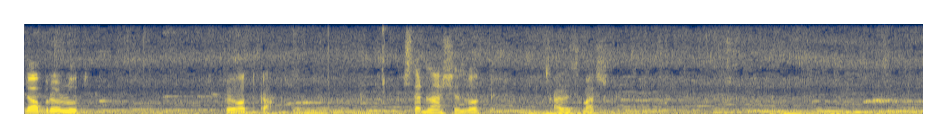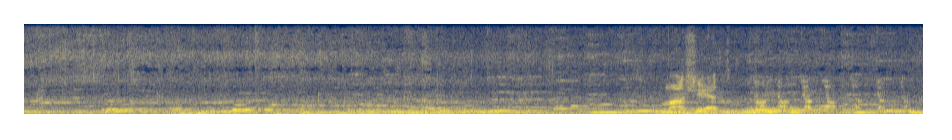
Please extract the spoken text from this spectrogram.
Dobry lód. Pychotka. 14 zł, ale smaczny. Masz jed. No, no, no, no, no, no,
